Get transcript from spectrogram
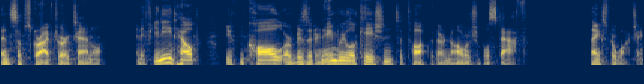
then subscribe to our channel. And if you need help, you can call or visit an AMRE location to talk with our knowledgeable staff. Thanks for watching.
